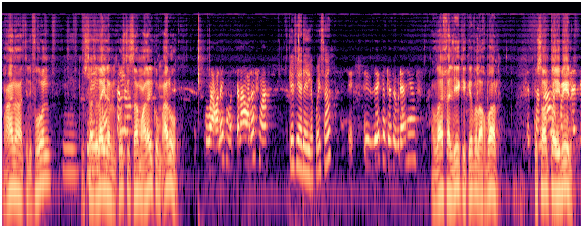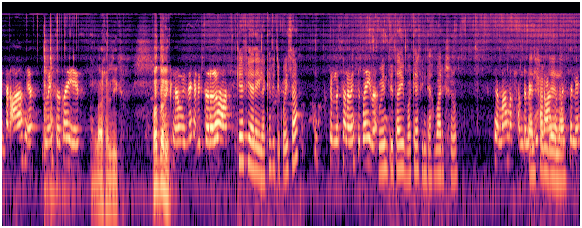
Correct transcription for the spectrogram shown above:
معانا تليفون. مم. الاستاذه ليلى. من كوستي السلام. عليكم. ألو. وعليكم السلام ورحمة. كيف يا ليلى؟ كويسة؟ إزيك يا شيخ إبراهيم؟ الله يخليكي. كيف الأخبار؟ كل سنة تمام، طيبين. وانت طيب. الله يخليك. اتفضلي. تسلم ازيك يا دكتورة روعة؟ كيف يا ليلى؟ كيف انت؟ كويسة؟ كل سنة وانت طيبة. وانت طيبة. كيف انت؟ أخبارك شنو؟ تمام الحمد لله. الحمد لله. الله يسلمك.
